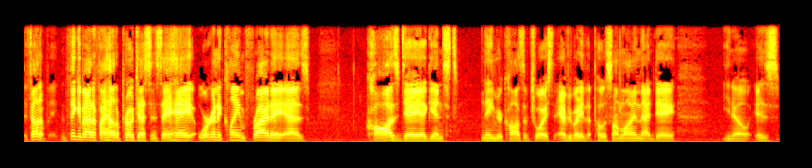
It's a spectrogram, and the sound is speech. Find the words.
if I held a, think about if I held a protest and say, "Hey, we're going to claim Friday as cause day against name your cause of choice. Everybody that posts online that day, you know, is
